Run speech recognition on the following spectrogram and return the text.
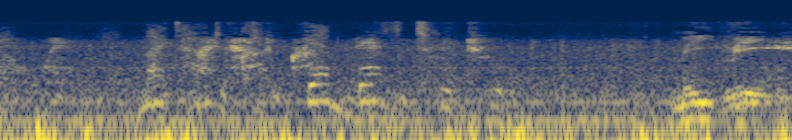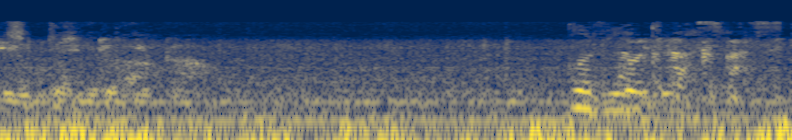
away, might have to cut them loose too. Meet me in WR. Good luck, Basisk.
